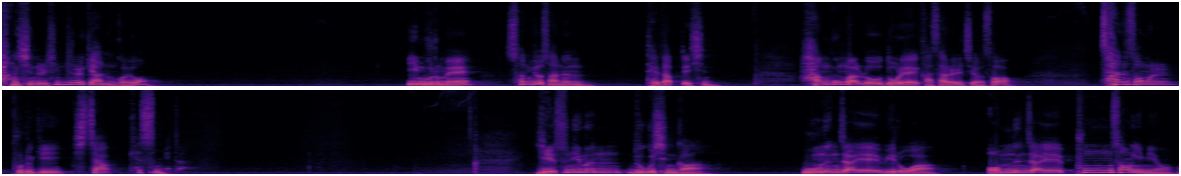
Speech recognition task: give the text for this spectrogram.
당신을 힘들게 하는 거요? 이 물음에 선교사는 대답 대신 한국말로 노래 가사를 지어서 찬송을 부르기 시작했습니다. 예수님은 누구신가? 우는 자의 위로와 없는 자의 풍성이며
